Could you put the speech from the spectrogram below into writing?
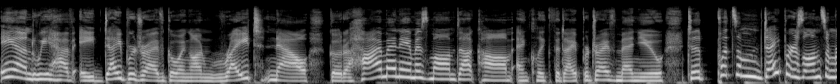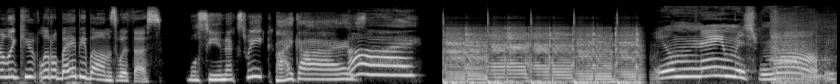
And we have a diaper drive going on right now. Go to hi, my name is mom.com and click the diaper drive menu to put some diapers on some really cute little baby bums with us. we'll see you next week. Bye, guys. Bye. Your name is Mom.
